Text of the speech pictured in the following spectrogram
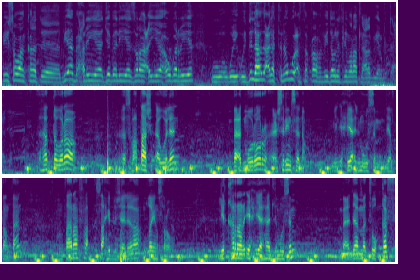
في سواء كانت آه، بيئة بحرية جبلية زراعية أو برية و- و- ويدل هذا على تنوع الثقافة في دولة الإمارات العربية المتحدة. هاد الدورة 17 أولا. بعد مرور 20 سنة من إحياء الموسم ديال طنطان من طرف صاحب الجلالة الله ينصره اللي قرر إحياء هذا الموسم بعدما توقف في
